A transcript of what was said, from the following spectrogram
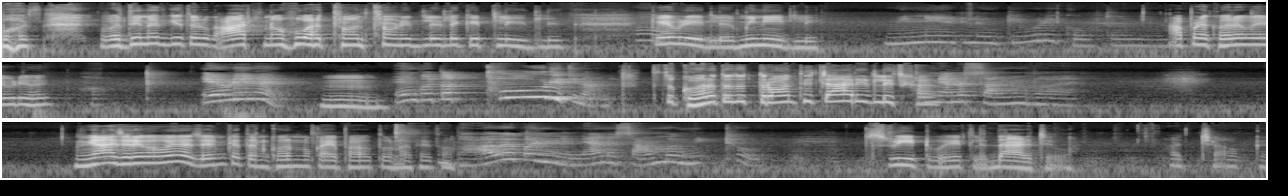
બસ. વધી નથી ગયું થોડુંક. આઠ નવ વાર ત્રણ ત્રણ ઇડલી એટલે કેટલી ઇડલી કેવડી ઇડલી મિની ઇડલી મિની એટલે કેવડી કહું આપણે ઘરે હોય એવડી હોય? એવડી નહીં. હમ. એમ કરતા થોડીક નાની. તો ઘરે તો ત્રણ ત્રણથી ચાર ઇડલી જ ખા. ત્યાં જ રહેવા હોય જ એમ કે તને ઘરનું કાંઈ ભાવતું નથી તો. ભાવે પણ સાંભાર મીઠો. સ્વીટ હોય એટલે દાળ જેવો. અચ્છા ઓકે.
